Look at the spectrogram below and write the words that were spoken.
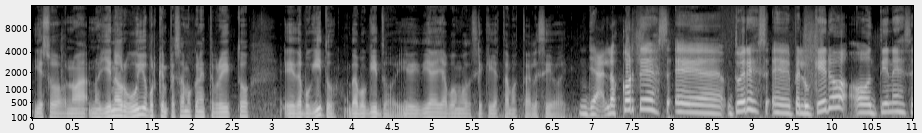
y eso nos, nos llena de orgullo porque empezamos con este proyecto eh, de a poquito, de a poquito. Y hoy día ya podemos decir que ya estamos establecidos ahí. Ya, los cortes, eh, ¿tú eres eh, peluquero o tienes,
